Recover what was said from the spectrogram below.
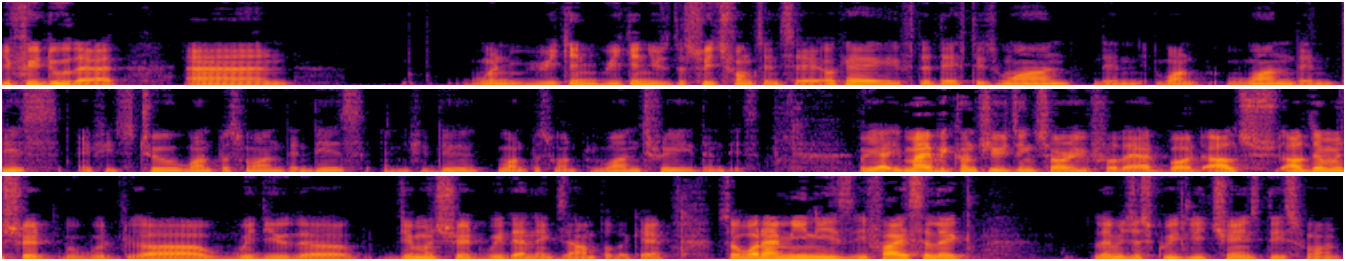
if we do that and when we can we can use the switch function say okay if the depth is 1 then 1 1 then this. If it's 2 1 plus 1 then this. And if you do 1 plus 1 plus 1 3 then this yeah, it might be confusing. Sorry for that, but I'll I'll demonstrate with uh, with you the demonstrate with an example. Okay. So what I mean is, if I select, let me just quickly change this one.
